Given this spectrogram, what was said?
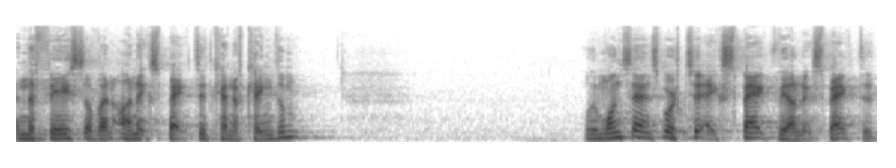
in the face of an unexpected kind of kingdom? Well, in one sense, we're to expect the unexpected.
